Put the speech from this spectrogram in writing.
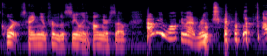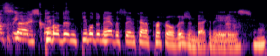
corpse hanging from the ceiling, hung herself. How do you walk in that room without seeing No, that corpse? people didn't people didn't have the same kind of peripheral vision back in the 80s. You know?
